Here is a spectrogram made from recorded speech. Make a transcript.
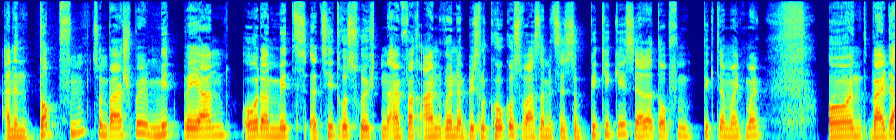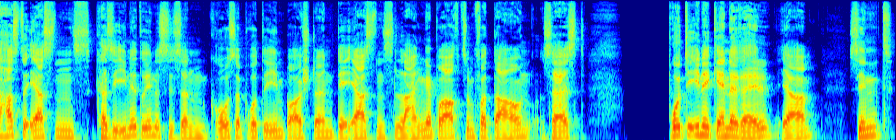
Einen Topfen zum Beispiel mit Beeren oder mit äh, Zitrusfrüchten einfach anrühren, ein bisschen Kokoswasser, damit es so pickig ist, ja. Der Topfen pickt ja manchmal. Und weil da hast du erstens Caseine drin, das ist ein großer Proteinbaustein, der erstens lange braucht zum Verdauen. Das heißt, Proteine generell, ja, sind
